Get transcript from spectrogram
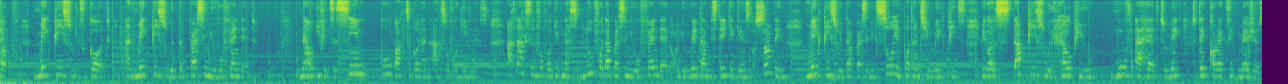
yourself make peace with God, and make peace with the person you've offended. Now, if it's a sin, go back to God and ask for forgiveness. After asking for forgiveness, look for that person you offended or you made that mistake against or something. Make peace with that person. It's so important you make peace because that peace would help you move ahead to make to take corrective measures.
